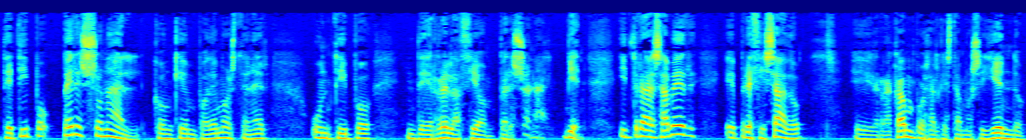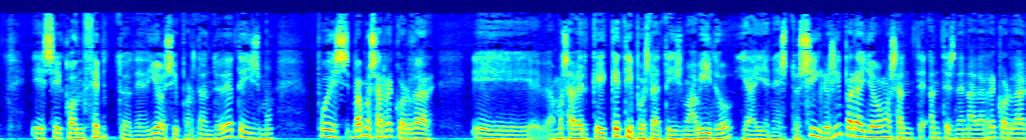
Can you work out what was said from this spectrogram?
de tipo personal, con quien podemos tener un tipo de relación personal. Bien, y tras haber eh, precisado eh, Racampos, al que estamos siguiendo, ese concepto de Dios y por tanto de ateísmo, pues vamos a recordar eh, vamos a ver qué, tipos de ateísmo ha habido y hay en estos siglos. Y para ello vamos antes de nada a recordar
